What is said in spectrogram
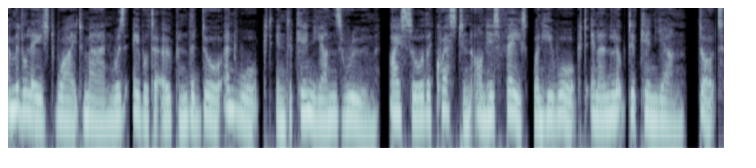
a middle-aged white man was able to open the door and walked into Kinyan's room. I saw the question on his face when he walked in and looked at Kinyan. Dot.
